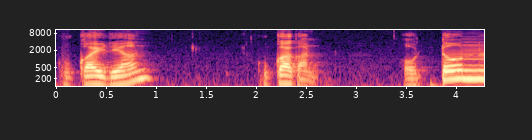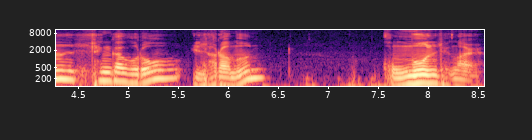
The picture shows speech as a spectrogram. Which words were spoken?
국가에 대한 국가 간 어떤 생각으로 이 사람은 공무원 생활,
